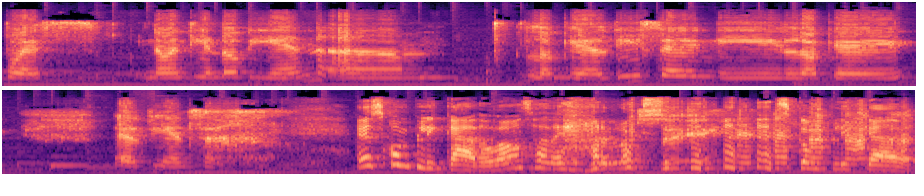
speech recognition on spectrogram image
pues no entiendo bien lo que él dice ni lo que él piensa. Es complicado, vamos a dejarlo así. es complicado.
